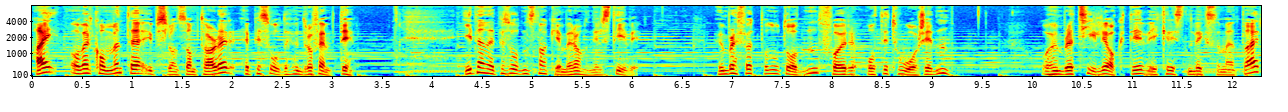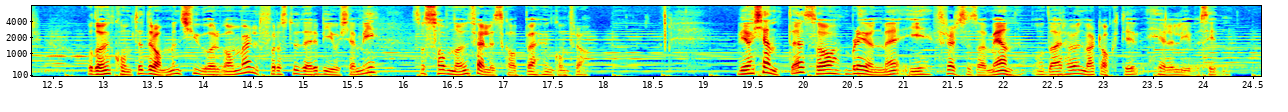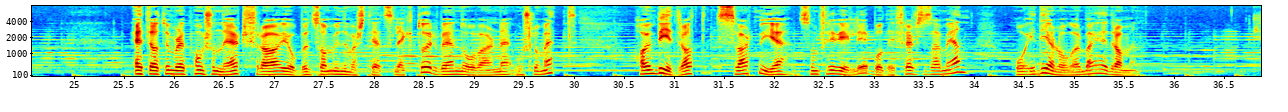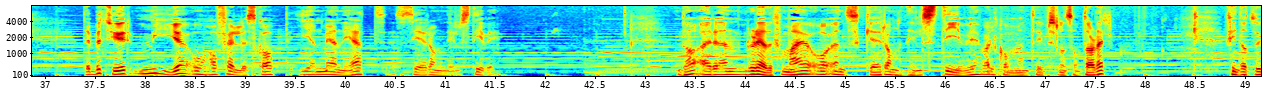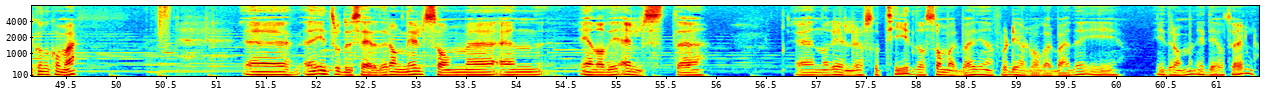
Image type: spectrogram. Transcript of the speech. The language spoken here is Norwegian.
Hei, og velkommen til Ypsilon-samtaler, episode 150. I denne episoden snakker jeg med Ragnhild Stivi. Hun ble født på Notodden for 82 år siden. Og hun ble tidlig aktiv i kristen virksomhet der. Og da hun kom til Drammen 20 år gammel for å studere biokjemi, så savna hun fellesskapet hun kom fra. Via kjente så ble hun med i Frelsesarmeen, og der har hun vært aktiv hele livet siden. Etter at hun ble pensjonert fra jobben som universitetslektor ved nåværende Oslo OsloMet, har hun bidratt svært mye som frivillig både i Frelsesarmeen og i dialogarbeidet i Drammen. Det betyr mye å ha fellesskap i en menighet, sier Ragnhild Stivi. Da er det en glede for meg å ønske Ragnhild Stivi velkommen til Ypsilon-samtaler. Fint at du kunne komme. Eh, jeg introduserer deg, Ragnhild, som eh, en, en, av de eldste eh, når det gjelder også tid og samarbeid innenfor dialogarbeidet i, i Drammen, i DHTL.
